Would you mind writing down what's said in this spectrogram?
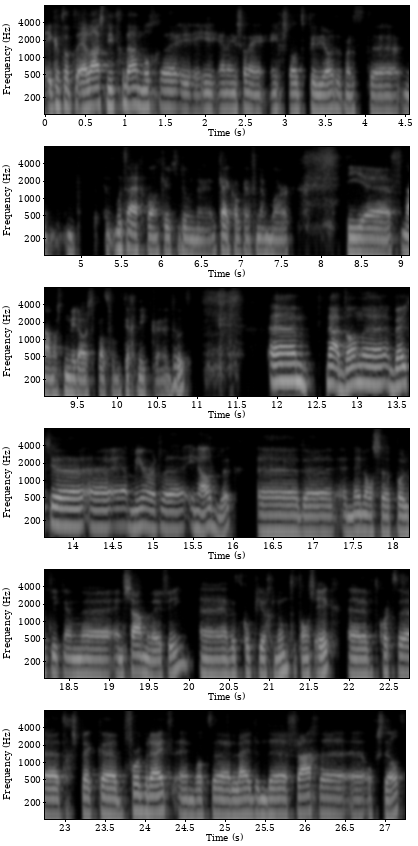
ik heb dat helaas niet gedaan, nog in, in zo'n ingesloten periode, maar dat, moeten we eigenlijk wel een keertje doen. kijk ook even naar Mark, die namens het Midden-Oosten Platform Techniek doet. Um, nou, dan een beetje meer inhoudelijk. Uh, de Nederlandse politiek en, uh, en samenleving. Hebben het kopje genoemd, althans ik. we hebben het kort het gesprek voorbereid en wat leidende vragen opgesteld.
